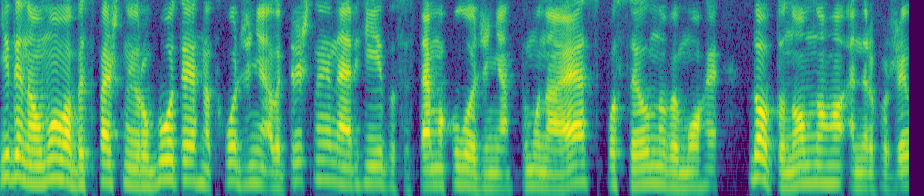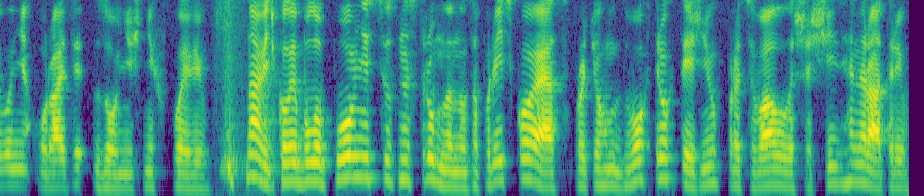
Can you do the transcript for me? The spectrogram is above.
Єдина умова безпечної роботи надходження електричної енергії до системи охолодження. Тому на АЕС посилено вимоги до автономного енергоживлення у разі зовнішніх впливів. Навіть коли було повністю знеструмлено Запорізьку АЕС, протягом 2-3 тижнів працювало лише 6 генераторів.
